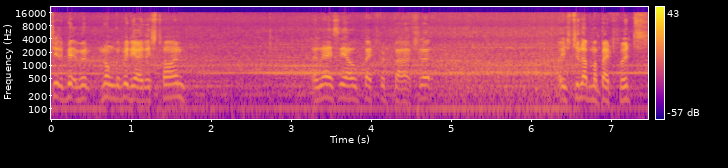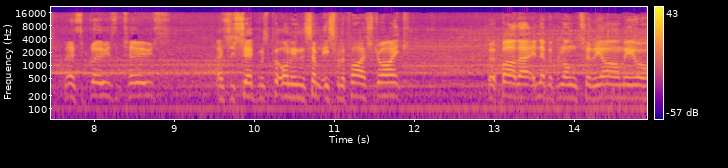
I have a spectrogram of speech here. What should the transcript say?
Did a bit of a longer video this time. And there's the old Bedford badge, look. I used to love my Bedfords. There's the blues and twos. As you said, was put on in the 70s for the fire strike. But bar that, it never belonged to the army or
